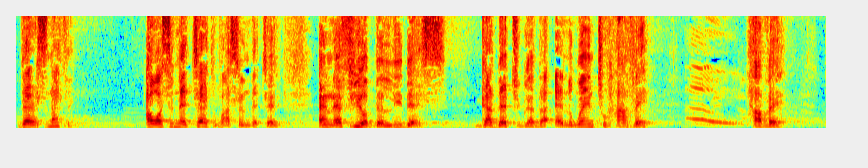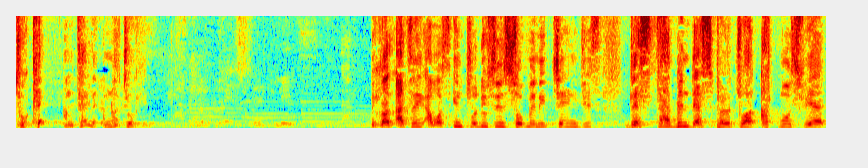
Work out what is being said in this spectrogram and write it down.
There is nothing. I was in a church, pastoring the church, and a few of the leaders gathered together and went to Have. Have to. I'm telling. I'm not joking. Because I think I was introducing so many changes, disturbing the spiritual atmosphere.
